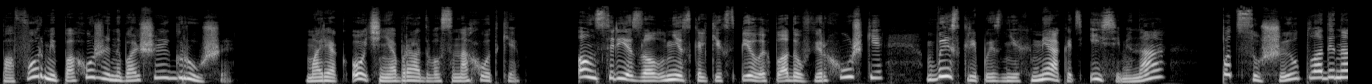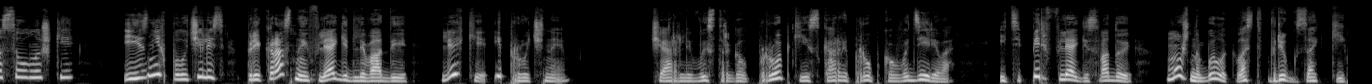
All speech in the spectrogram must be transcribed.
по форме похожие на большие груши. Моряк очень обрадовался находке. Он срезал нескольких спелых плодов верхушки, выскреб из них мякоть и семена, подсушил плоды на солнышке, и из них получились прекрасные фляги для воды, легкие и прочные. Чарли выстрогал пробки из коры пробкового дерева, и теперь фляги с водой можно было класть в рюкзаки.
